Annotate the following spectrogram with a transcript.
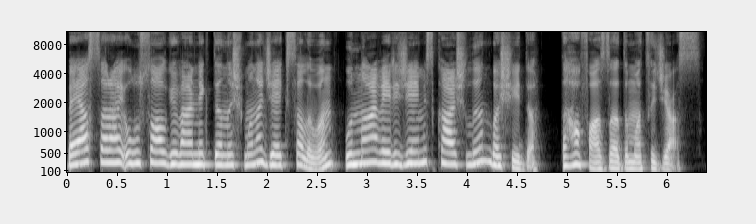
Beyaz Saray Ulusal Güvenlik Danışmanı Jake Sullivan, bunlar vereceğimiz karşılığın başıydı. Daha fazla adım atacağız.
